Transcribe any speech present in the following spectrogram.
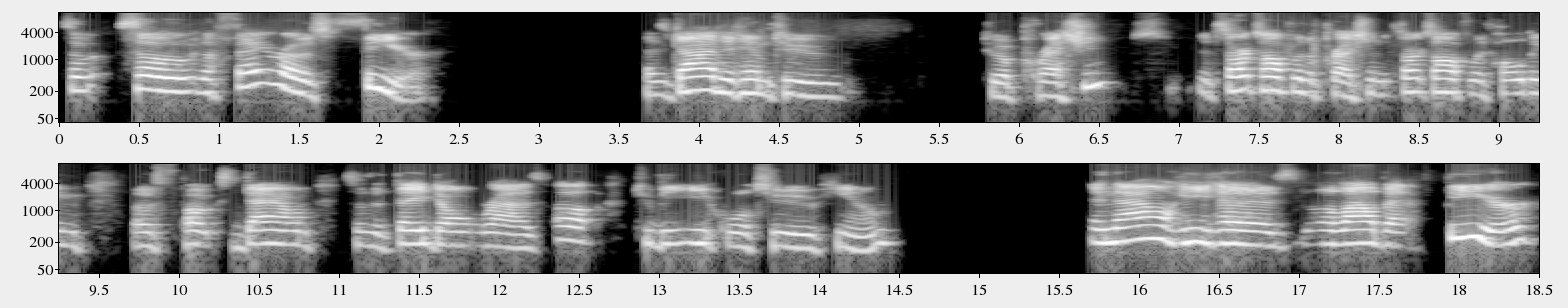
So, so the Pharaoh's fear has guided him to to oppression. It starts off with oppression. It starts off with holding those folks down so that they don't rise up to be equal to him. And now he has allowed that fear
